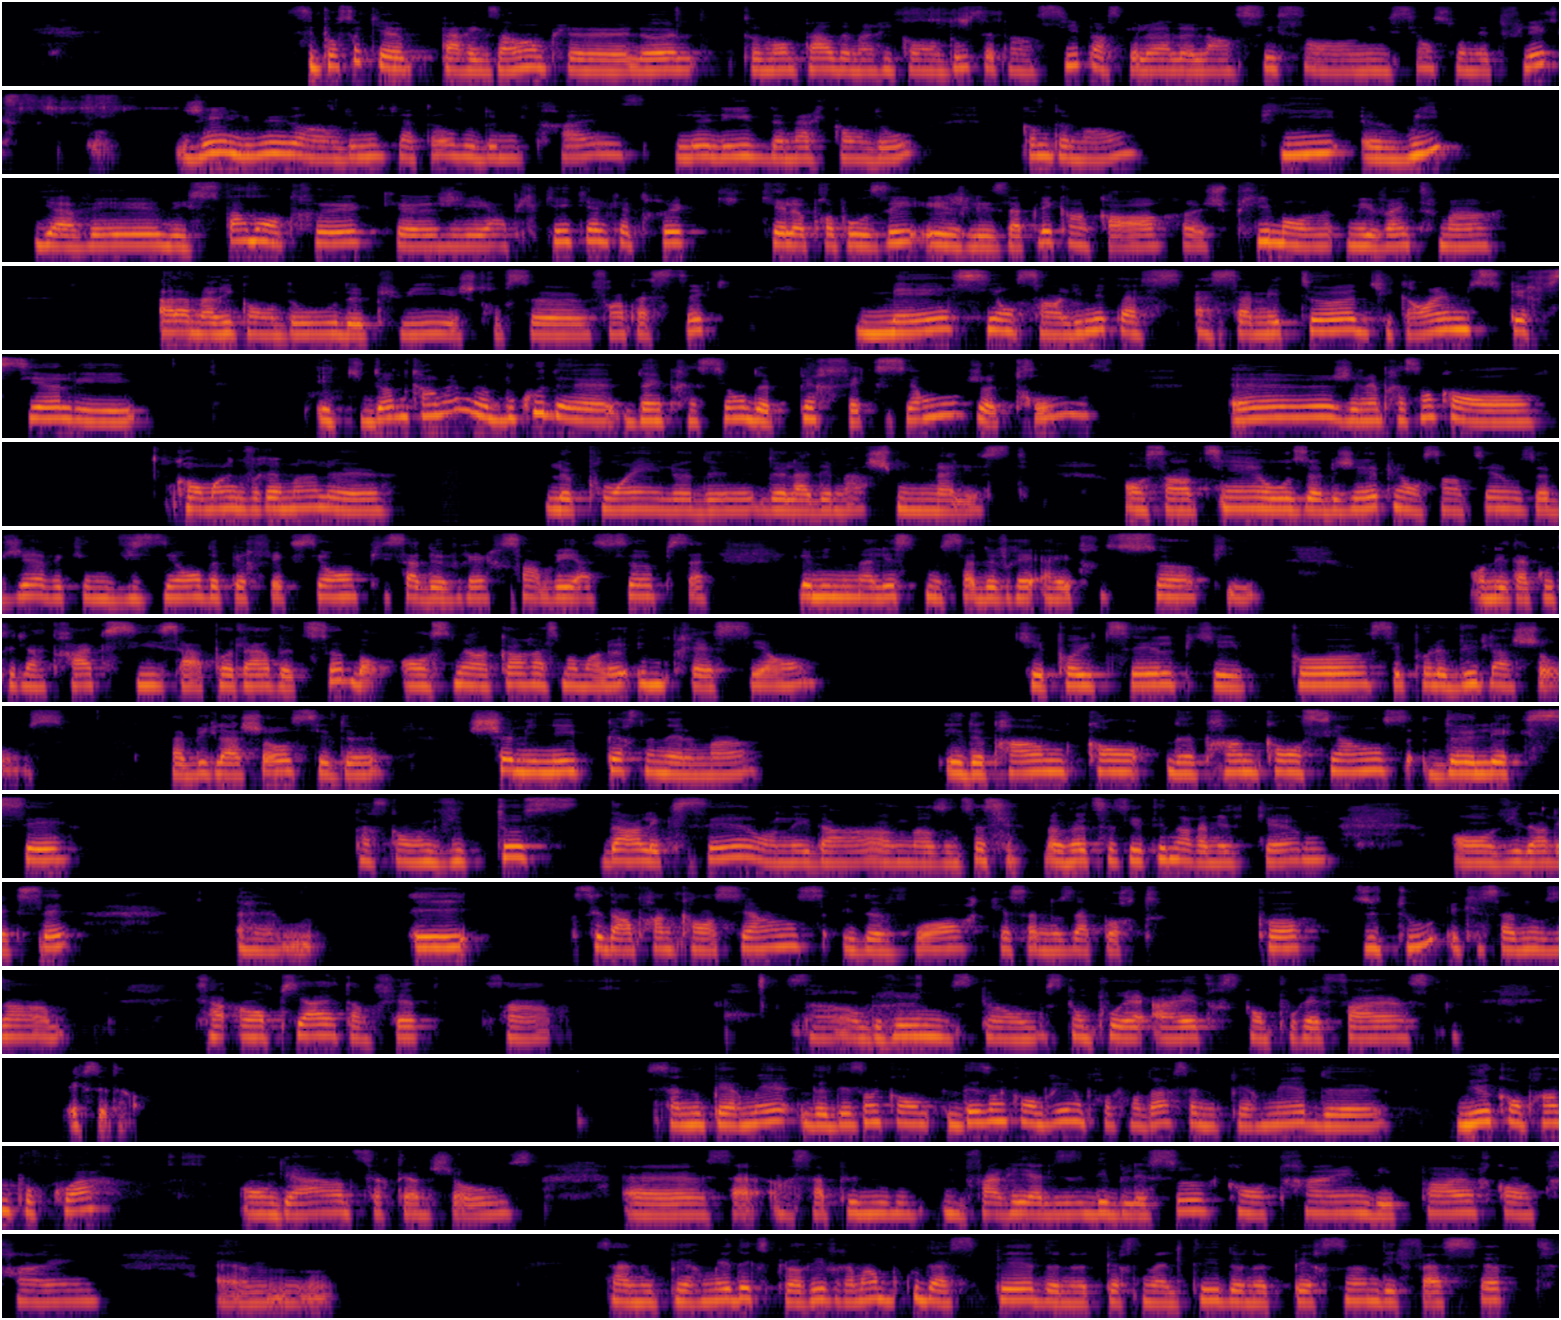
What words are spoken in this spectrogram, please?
C'est pour ça que, par exemple, là, tout le monde parle de Marie Kondo ces temps-ci parce que là, elle a lancé son émission sur Netflix. J'ai lu en 2014 ou 2013 le livre de Marie Kondo, comme tout le monde. Puis, euh, oui, il y avait des super bons trucs. J'ai appliqué quelques trucs qu'elle a proposés et je les applique encore. Je plie mes vêtements à la Marie Kondo depuis et je trouve ça fantastique. Mais si on s'en limite à, sa méthode qui est quand même superficielle et, qui donne quand même beaucoup d'impression de, perfection, je trouve, euh, j'ai l'impression qu'on manque vraiment le, point de la démarche minimaliste on s'en tient aux objets, puis on s'en tient aux objets avec une vision de perfection, puis ça devrait ressembler à ça, puis le minimalisme, ça devrait être ça, puis on est à côté de la traque si ça n'a pas l'air de ça. Bon, on se met encore à ce moment-là une pression qui n'est pas utile, puis qui n'est pas, c'est pas le but de la chose. Le but de la chose, c'est de cheminer personnellement et de prendre, de prendre conscience de l'excès parce qu'on vit tous dans l'excès. On est dans, dans, une société, dans notre société nord-américaine, on vit dans l'excès. Euh, et c'est d'en prendre conscience et de voir que ça nous apporte pas du tout et que ça nous empiète en fait, ça, ça embrume ce qu'on pourrait être, ce qu'on pourrait faire, etc. Ça nous permet de désencombrer en profondeur, ça nous permet de mieux comprendre pourquoi on garde certaines choses. Euh, ça, peut nous, faire réaliser des blessures qu'on traîne, des peurs qu'on traîne. Euh, ça nous permet d'explorer vraiment beaucoup d'aspects de notre personnalité, de notre personne, des facettes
